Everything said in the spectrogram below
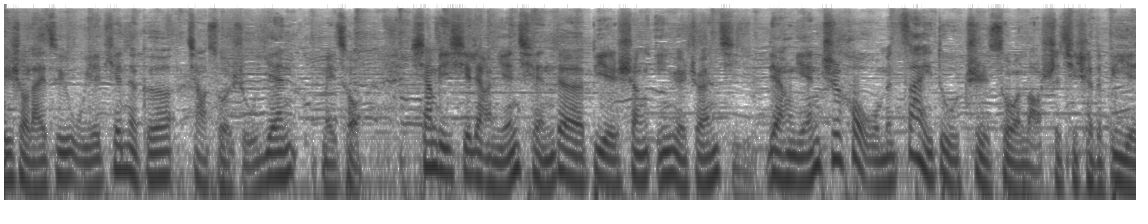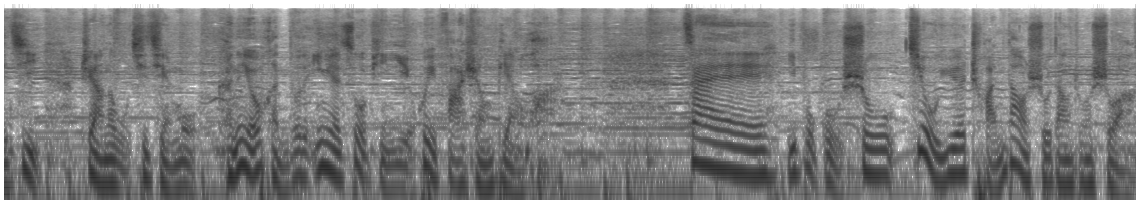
一首来自于五月天的歌，叫做《如烟》。没错，相比起两年前的毕业生音乐专辑，两年之后我们再度制作老师汽车的毕业季这样的五期节目，肯定有很多的音乐作品也会发生变化。在一部古书《旧约传道书》当中说啊，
